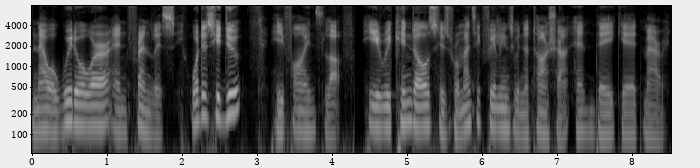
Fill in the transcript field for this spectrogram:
now a widower and friendless. What does he do? He finds love. He rekindles his romantic feelings with Natasha and they get married.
